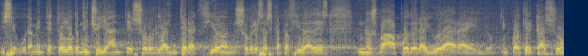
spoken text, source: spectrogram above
Y seguramente todo lo que hemos dicho ya antes sobre la interacción, sobre esas capacidades, nos va a poder ayudar a ello. En cualquier caso,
